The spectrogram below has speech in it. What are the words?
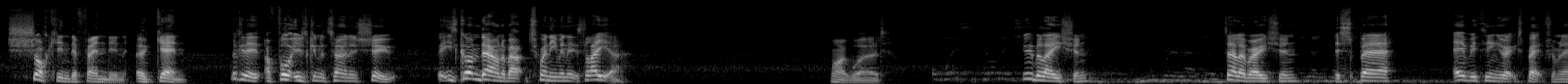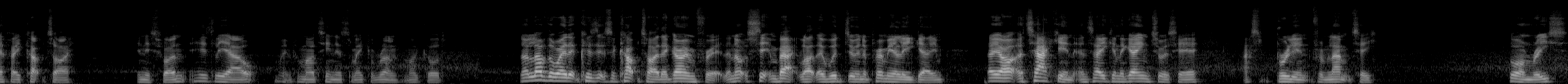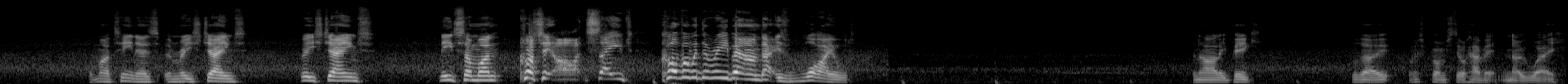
Shocking defending again. Look at it. I thought he was going to turn and shoot. But he's gone down about 20 minutes later. My word. Jubilation. Celebration. Despair. Everything you expect from an FA Cup tie in this one. Here's Leao. Waiting for Martinez to make a run. My God. And I love the way that because it's a cup tie, they're going for it. They're not sitting back like they would do in a Premier League game. They are attacking and taking the game to us here. That's brilliant from Lamptey. Go on, Reece. Got Martinez and Reece James. Reece James needs someone. Cross it. Oh, it's saved. Cover with the rebound. That is wild. Tonali, big. Although, West Brom still have it. No way.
